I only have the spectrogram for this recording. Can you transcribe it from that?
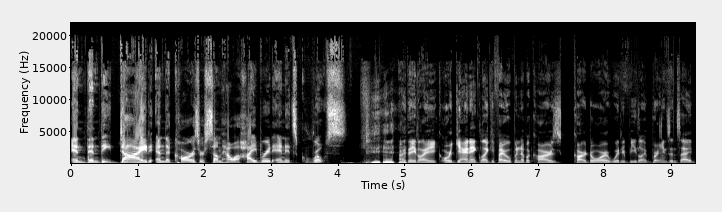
and then they died, and the cars are somehow a hybrid, and it's gross. are they like organic? Like if I opened up a car's car door, would it be like brains inside?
